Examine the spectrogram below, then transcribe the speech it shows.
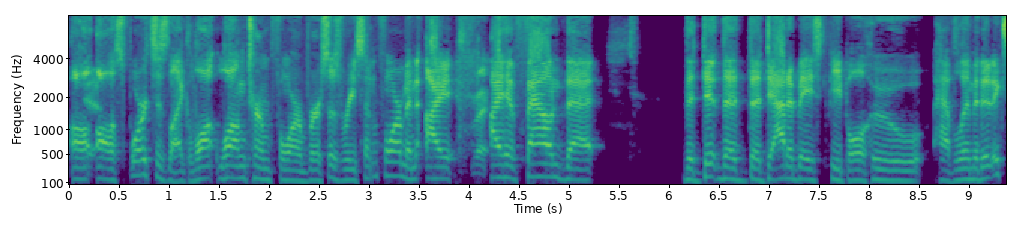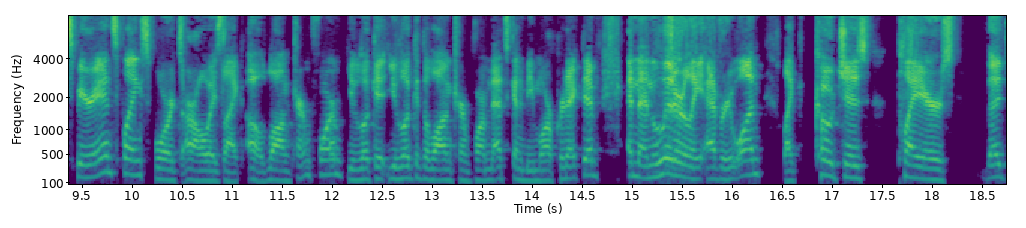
all, yeah. all sports is like long term form versus recent form, and I right. I have found that the the the data based people who have limited experience playing sports are always like, oh, long term form. You look at you look at the long term form. That's going to be more predictive. And then literally everyone, like coaches, players, the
